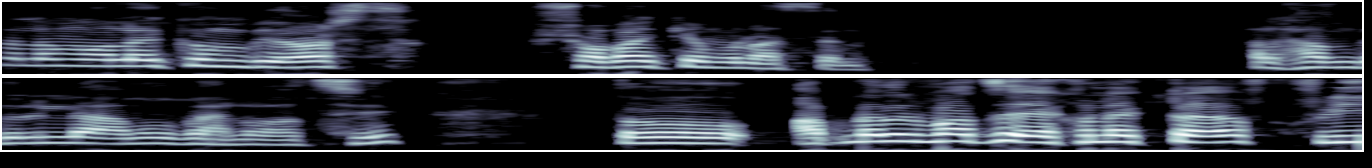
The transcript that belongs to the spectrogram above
আসসালামু আলাইকুম ভিউয়ার্স। সবাই কেমন আছেন? আলহামদুলিল্লাহ আমি ভালো আছি। তো আপনাদের মাঝে এখন একটা ফ্রি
